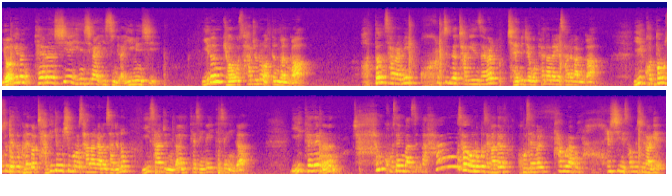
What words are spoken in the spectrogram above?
여기는 태어난 씨의 인시가 있습니다. 이민씨. 이런 경우 사주는 어떤 건가? 어떤 사람이 훨씬 더 자기 인생을 재미지고 편안하게 살아가는가? 이 고통 속에서 그래도 자기 중심으로 살아가는 사주는 이 사주인가? 이 태생인가? 이 태생인가? 이 태생은 참 고생 많습니다. 항상 어느 곳에 가든 고생을 탁월하고 열심히 성실하게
